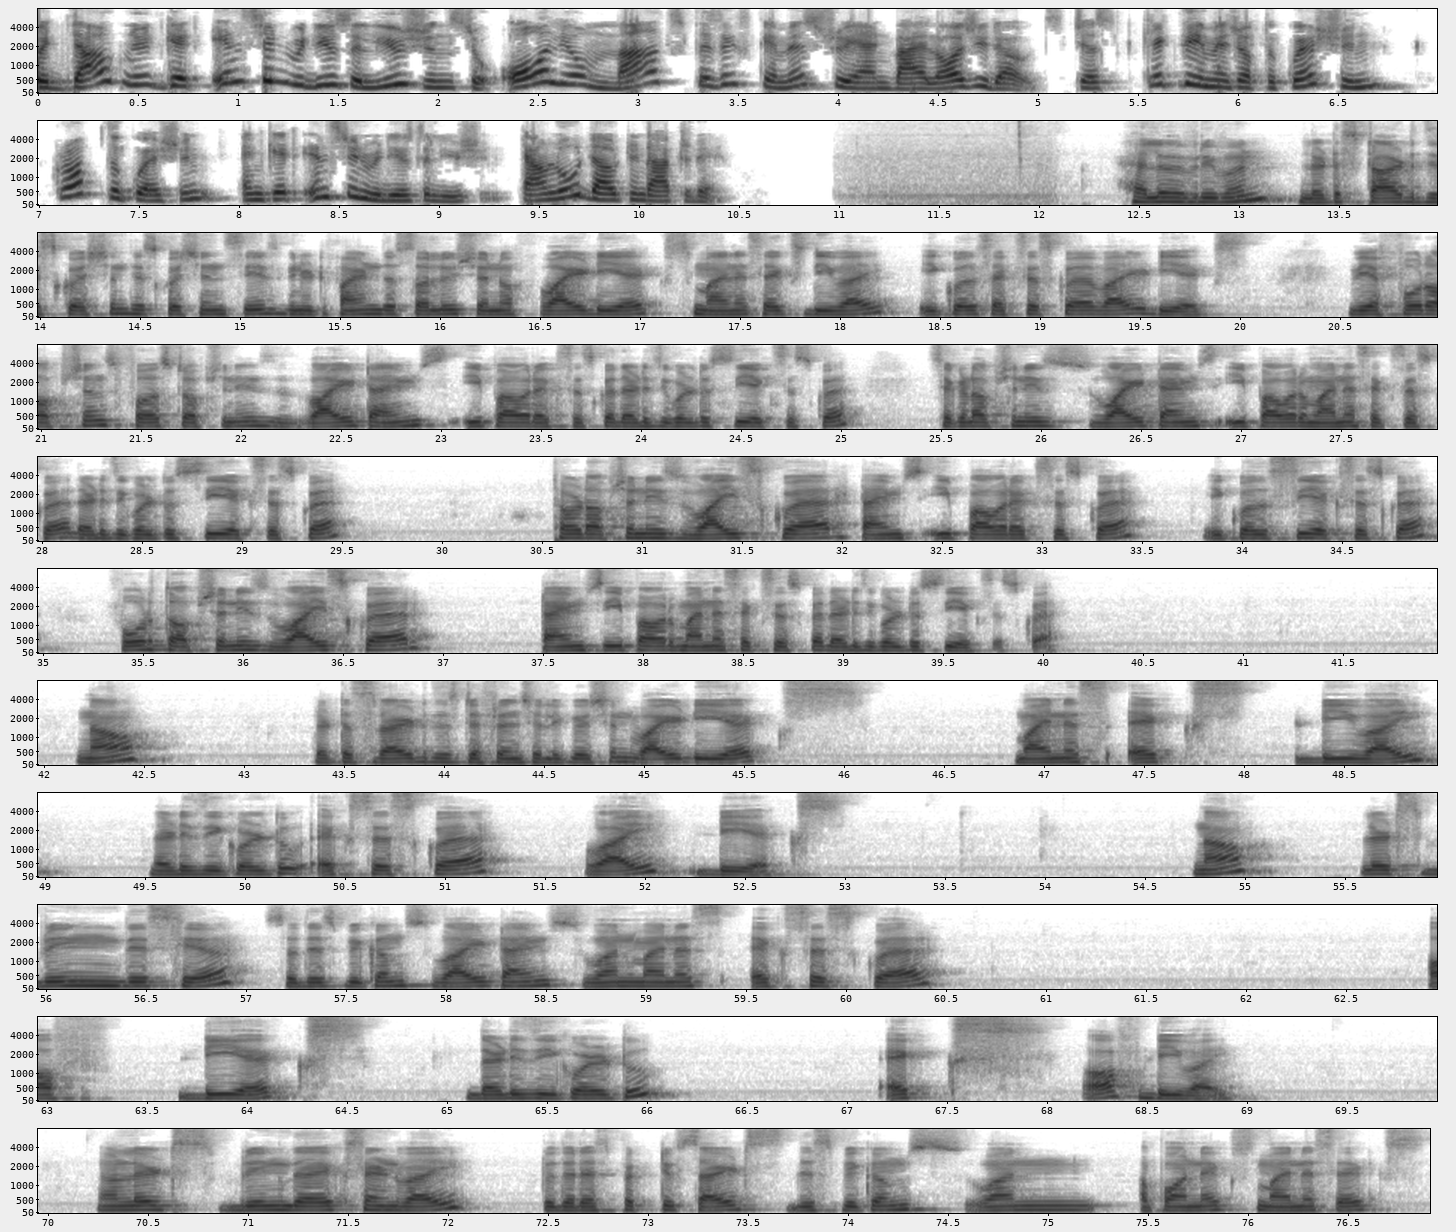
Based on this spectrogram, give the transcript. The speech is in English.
With Doubtnut, get instant video solutions to all your maths, physics, chemistry, and biology doubts. Just click the image of the question, crop the question, and get instant video solution. Download Doubtnut app today. Hello everyone, let us start this question. This question says we need to find the solution of y dx minus x dy equals x square y dx. We have four options. First option is y times e power x square that is equal to cx square. Second option is y times e power minus x square that is equal to cx square. Third option is y square times e power x square equals cx square. Fourth option is y square times e power minus x square that is equal to cx square. Now let us write this differential equation y dx minus x dy that is equal to x square y dx. Now let's bring this here. So this becomes y times 1 minus x square of dx that is equal to x of dy. Now let's bring the x and y to the respective sides. This becomes 1 upon x minus x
